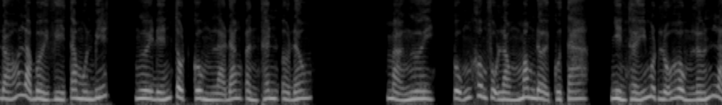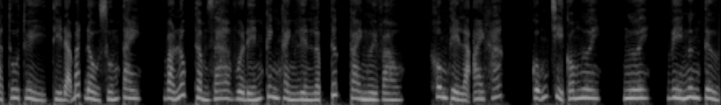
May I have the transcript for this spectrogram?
Đó là bởi vì ta muốn biết, ngươi đến tột cùng là đang ẩn thân ở đâu. Mà ngươi, cũng không phụ lòng mong đợi của ta, nhìn thấy một lỗ hổng lớn là Thu Thủy thì đã bắt đầu xuống tay, vào lúc thẩm gia vừa đến kinh thành liền lập tức cai người vào. Không thể là ai khác, cũng chỉ có ngươi, ngươi, vì ngưng tử,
